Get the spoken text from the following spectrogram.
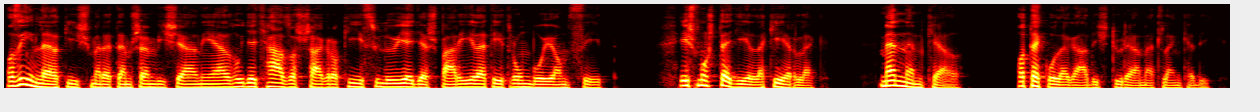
Az én lelkiismeretem sem viselni el, hogy egy házasságra készülő jegyes pár életét romboljam szét. És most tegyél le, kérlek. Mennem kell. A te kollégád is türelmetlenkedik.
